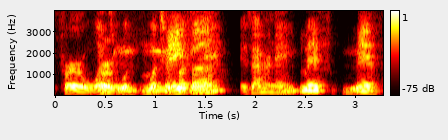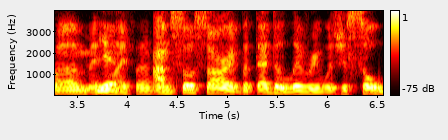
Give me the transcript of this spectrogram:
for what's For what's her fucking name? Is that her name? Mayf- Mifa, Mi- Yeah. Mifa. I'm so sorry, but that delivery was just so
